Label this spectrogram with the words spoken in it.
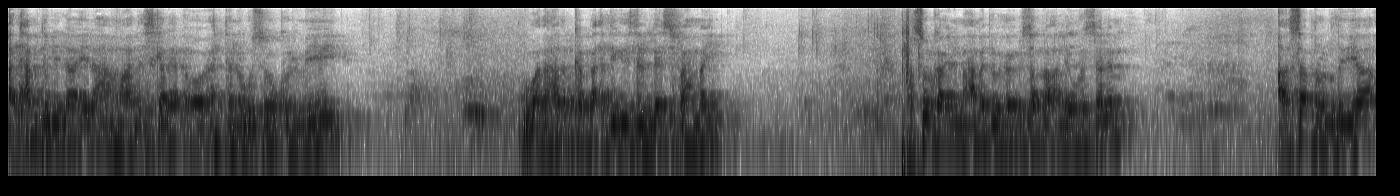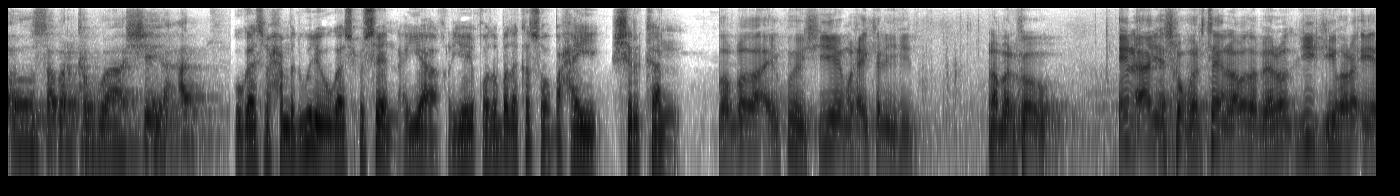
Alxamdulilah ilaaha mahad iskale oo inta nagu soo kulmiyey wadahadalka bacdigiisna lees fahmay. Rasuulkaani maxamed wuxuu yihi sal allahu alayh wasalam asabru diyaau sabarka waa shay cad. Ugaas maxamed weli ugaas xuseen ayaa akhriyey qodobada ka soo baxay shirkan. Qodobada ay ku heshiiyeen waxay kala yihiin namber kow in ay isku qirteen labada beelood dhiiggii hore iyo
